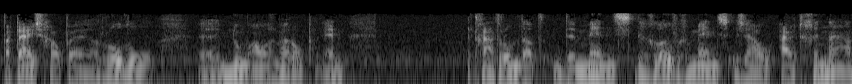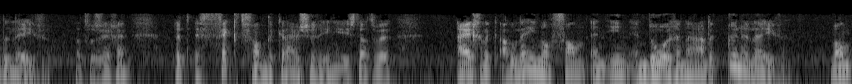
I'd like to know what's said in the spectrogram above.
partijschappen, roddel, uh, noem alles maar op. En het gaat erom dat de mens, de gelovige mens, zou uit genade leven. Dat wil zeggen, het effect van de kruisiging is dat we eigenlijk alleen nog van en in en door genade kunnen leven. Want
